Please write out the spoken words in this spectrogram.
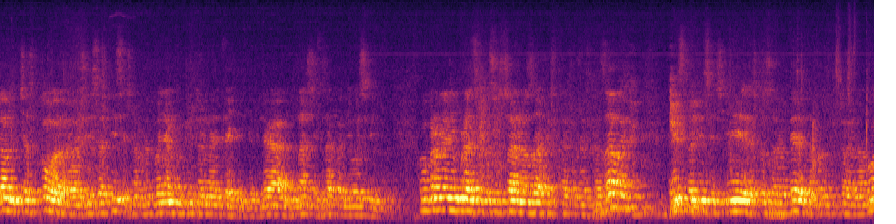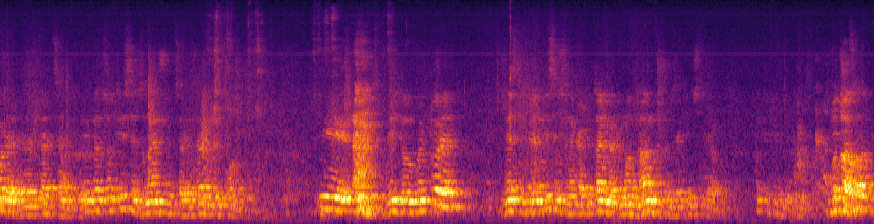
там частково е, 60 тисяч на придбання комп'ютерної техніки для наших закладів освіти. В управлінні праці та соціального захисту, як вже сказали, 300 тисяч і 149 на продуктові набори е, для центру. І 500 тисяч зменшується резервний фонд. І відділ культури 203 тисячі на капітальний ремонт ганку, щоб закінчити. А Будь ласка. чого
